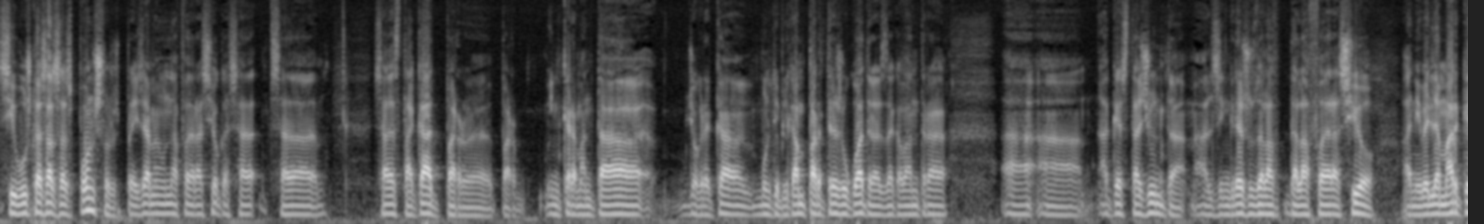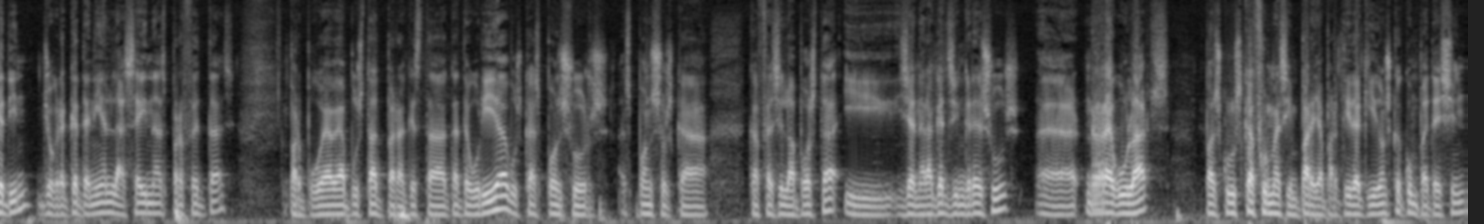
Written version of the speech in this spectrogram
si busques els sponsors, precisament una federació que s'ha destacat per, per incrementar, jo crec que multiplicant per 3 o 4 des de que va entrar a, a, aquesta junta els ingressos de la, de la federació a nivell de màrqueting, jo crec que tenien les eines perfectes per poder haver apostat per aquesta categoria, buscar sponsors, sponsors que, que fessin l'aposta i generar aquests ingressos eh, regulars pels clubs que formessin part i a partir d'aquí doncs, que competeixin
